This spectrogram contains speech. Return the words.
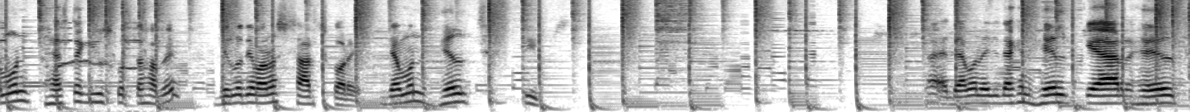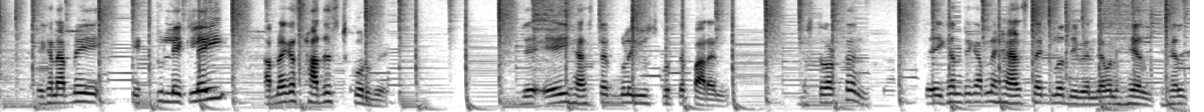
এমন হ্যাশট্যাগ ইউজ করতে হবে যেগুলো দিয়ে মানুষ সার্চ করে, যেমন হেলথ টিপস হ্যাঁ যেমন এই যে দেখেন হেলথ কেয়ার হেলথ এখানে আপনি একটু লিখলেই আপনাকে সাজেস্ট করবে যে এই হ্যাশট্যাগগুলো ইউজ করতে পারেন। বুঝতে পারছেন? তো এইখান থেকে আপনি হ্যাশট্যাগগুলো দিবেন, যেমন হেলথ হেলথ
